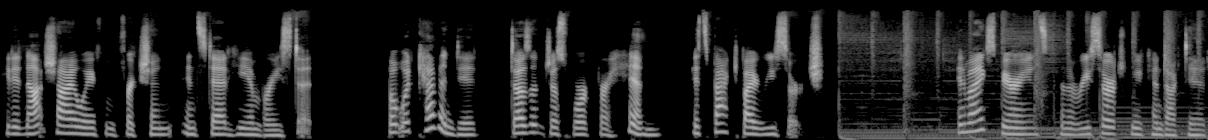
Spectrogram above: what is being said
He did not shy away from friction, instead, he embraced it. But what Kevin did doesn't just work for him, it's backed by research. In my experience and the research we've conducted,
